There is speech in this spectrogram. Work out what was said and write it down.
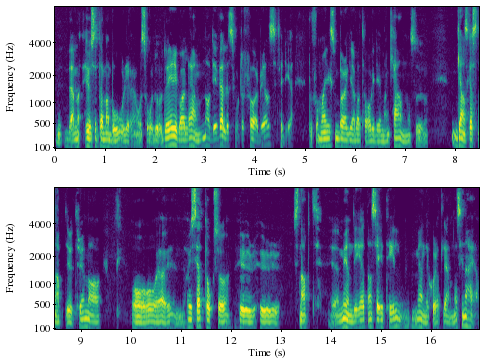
där huset där man bor och så, då, då, är det bara att lämna och det är väldigt svårt att förbereda sig för det. Då får man liksom bara gräva tag i det man kan och så ganska snabbt utrymma. Och, och jag har ju sett också hur, hur snabbt eh, myndigheterna säger till människor att lämna sina hem.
